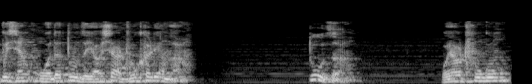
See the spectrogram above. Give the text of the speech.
不行，我的肚子要下逐客令了。肚子，我要出宫。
